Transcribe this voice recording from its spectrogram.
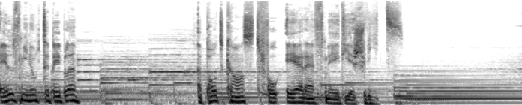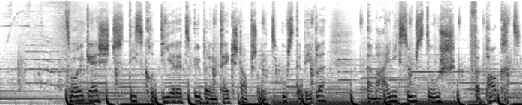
11 Minuten Bibel, ein Podcast von ERF Medien Schweiz. Zwei Gäste diskutieren über einen Textabschnitt aus der Bibel, ein Meinungsaustausch verpackt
